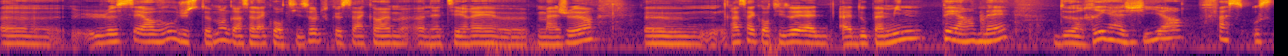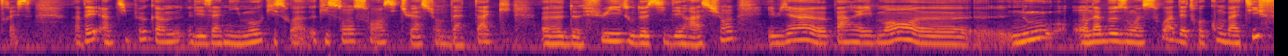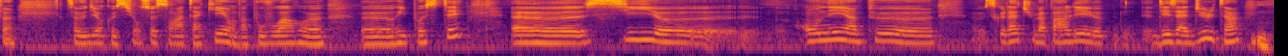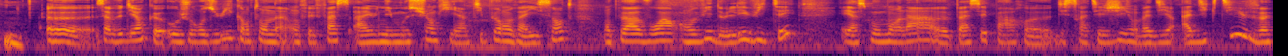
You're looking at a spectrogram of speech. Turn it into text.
le cerveau, justement, grâce à la cortisol, parce que ça a quand même un intérêt majeur, euh, grâce à cortisol et à, à dopamine, permet de réagir face au stress. Savez, un petit peu comme les animaux qui, soient, qui sont soit en situation d'attaque, euh, de fuite ou de sidération, eh bien, euh, pareillement, euh, nous, on a besoin soit d'être combatif, ça veut dire que si on se sent attaqué, on va pouvoir riposter. Si on est un peu... parce que là, tu m'as parlé euh, des adultes. hein. Euh, ça veut dire qu'aujourd'hui, quand on, a, on fait face à une émotion qui est un petit peu on peut avoir envie de l'éviter et à ce moment-là, euh, passer par euh, des stratégies, on va dire, addictives.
